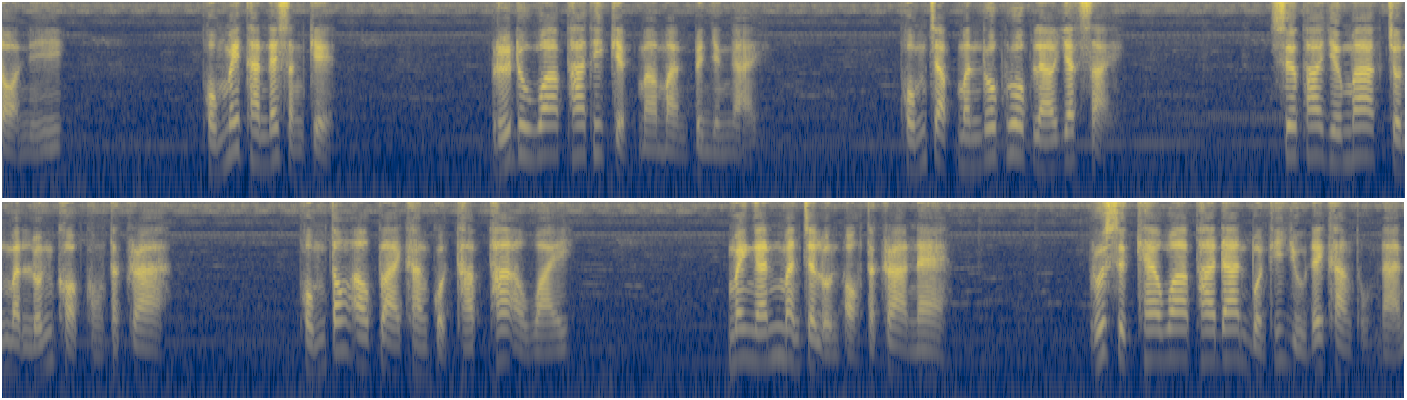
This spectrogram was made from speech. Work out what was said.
ตอนนี้ ผมไม่ทันได้สังเกต หรือดูว่าผ้าที่เก็บมามันเป็นยังไง ผมจับมันรวบๆแล้วยัดใส่ เสื้อผ้าเยอะมากจนมันล้นขอบของตะกร้า ผมต้องเอาปลายคางกดทับผ้าเอาไว้ ไม่งั้นมันจะหล่นออกตะกร้าแน่ รู้สึกแค่ว่าผ้าด้านบนที่อยู่ได้คางผมนั้น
